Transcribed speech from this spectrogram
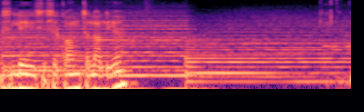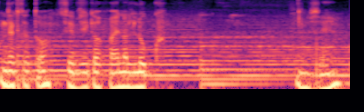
इसलिए इसी से काम चला लिया। देख सकते हो शिव जी का फाइनल लुक ऐसे।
